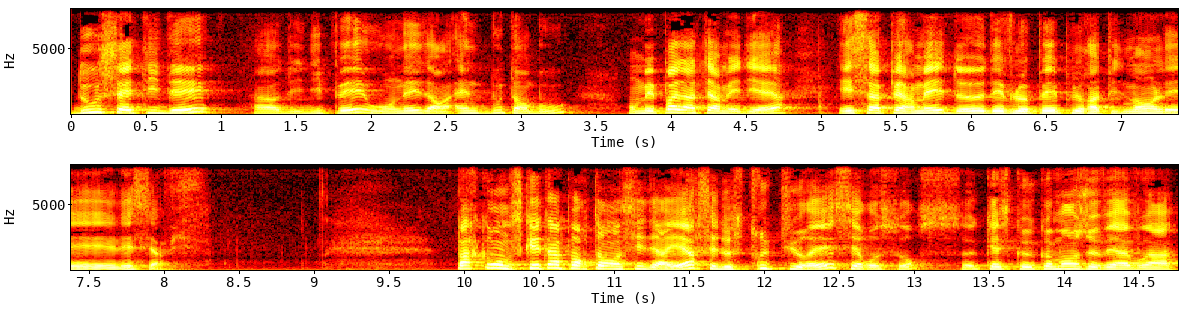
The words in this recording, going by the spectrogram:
D'où cette idée hein, d'IP où on est dans end bout en bout, on ne met pas d'intermédiaire, et ça permet de développer plus rapidement les services. Par contre, ce qui est important aussi derrière, c'est de structurer ces ressources. Qu'est-ce que, comment je vais avoir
